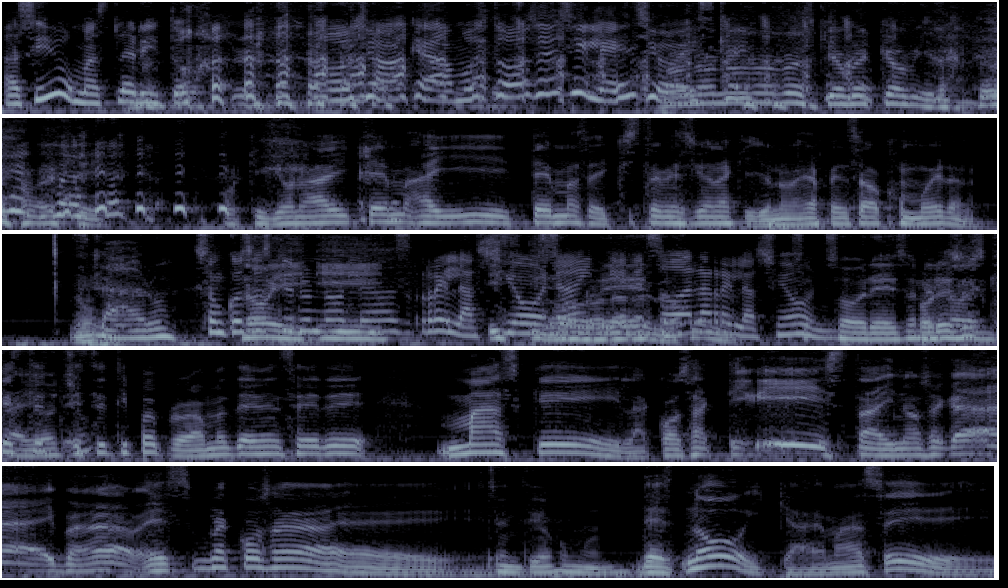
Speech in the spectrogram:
¿Así o más clarito? O sea, quedamos todos en silencio. No, es no, que- no, no, no, es que me quedo mirando. Porque, porque yo no hay, tema, hay temas ahí que usted menciona que yo no había pensado cómo eran. ¿No? Claro. Son cosas No, y- que uno y- no las relaciona y tiene toda la sí. relación. Sobre eso, Por eso es que este, 98, este tipo de programas deben ser eh, más que la cosa activista y no sé qué. Es una cosa. eh, Sentido común. de- no, y que además, eh,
